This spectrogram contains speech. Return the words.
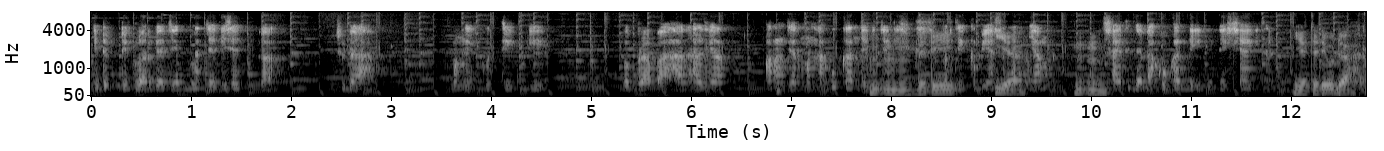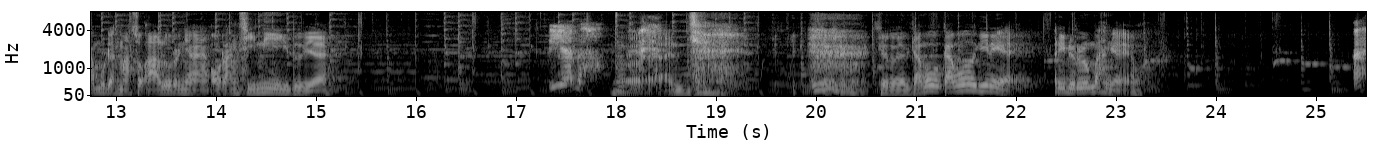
hidup di keluarga Jerman jadi saya juga sudah mengikuti beberapa hal-hal yang orang Jerman lakukan jadi jadi Mm-mm, jadi, seperti kebiasaan iya. yang Mm-mm. saya tidak lakukan di Indonesia gitu Ya jadi udah kamu udah masuk alurnya orang sini gitu ya. Iya dah Oh, anjay. Keren. Kamu kamu gini nggak? Rindu rumah nggak? kamu? Hah?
